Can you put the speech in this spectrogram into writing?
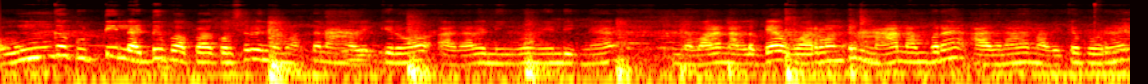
உங்கள் குட்டி லட்டு பாப்பாக்கோசரம் இந்த மரத்தை நாங்கள் வைக்கிறோம். அதனால் நீங்களும் வேண்டிக்கங்க. இந்த மரம் நல்லபடியாக வரோன்ட்டு நான் நம்புகிறேன் அதனால் நான் வைக்க போகிறேன்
